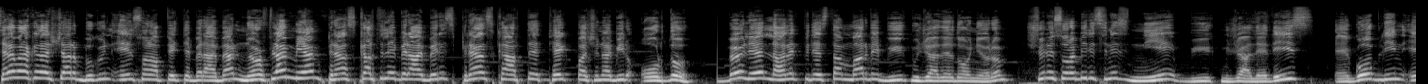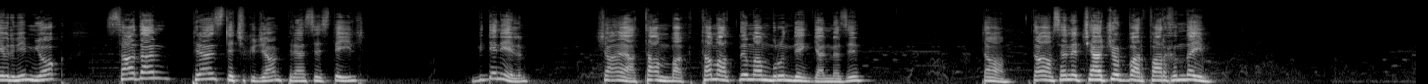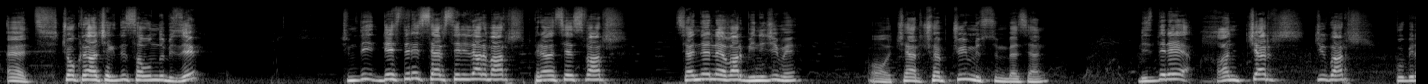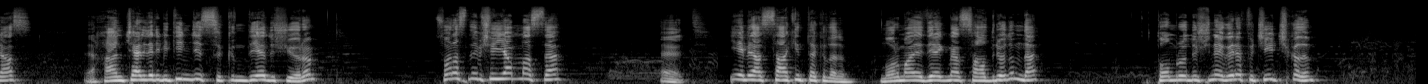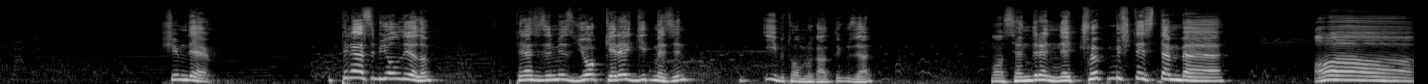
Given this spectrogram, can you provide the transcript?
Selam arkadaşlar. Bugün en son update ile beraber nerflenmeyen Prens kartı ile beraberiz. Prens kartı tek başına bir ordu. Böyle lanet bir destan var ve büyük mücadelede oynuyorum. Şöyle sorabilirsiniz niye büyük mücadeledeyiz? E, Goblin evrimim yok. Sağdan prens de çıkacağım. Prenses değil. Bir deneyelim. Şaya tam bak tam attığım an burun denk gelmesi. Tamam. Tamam sende çerçöp var farkındayım. Evet. Çok rahat şekilde savundu bizi. Şimdi destere serseriler var. Prenses var. Sende ne var? Binici mi? O çer çöpçüymüşsün be sen. Bizde de hançerci var. Bu biraz. E, hançerleri bitince sıkıntıya düşüyorum. Sonrasında bir şey yapmazsa. Evet. Yine biraz sakin takılalım. Normalde direkt ben saldırıyordum da. Tomruğu düşüne göre fıçıyı çıkalım. Şimdi Prensi bir yollayalım. Prensesimiz yok yere gitmesin. İyi bir tomruk attı güzel. Lan Sendire ne çöpmüş desten be. Aa.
